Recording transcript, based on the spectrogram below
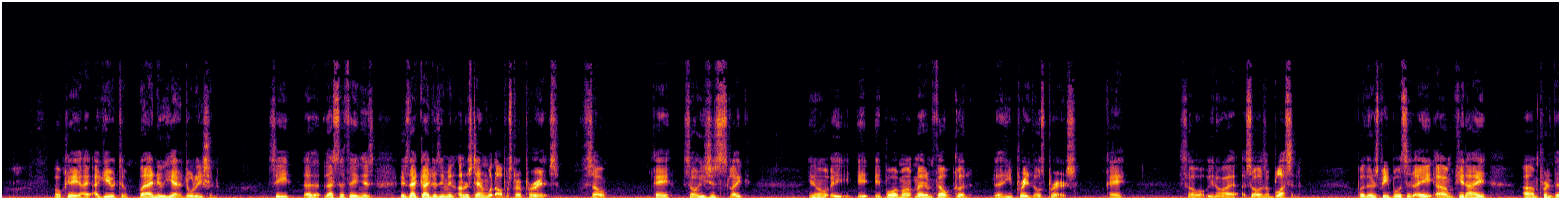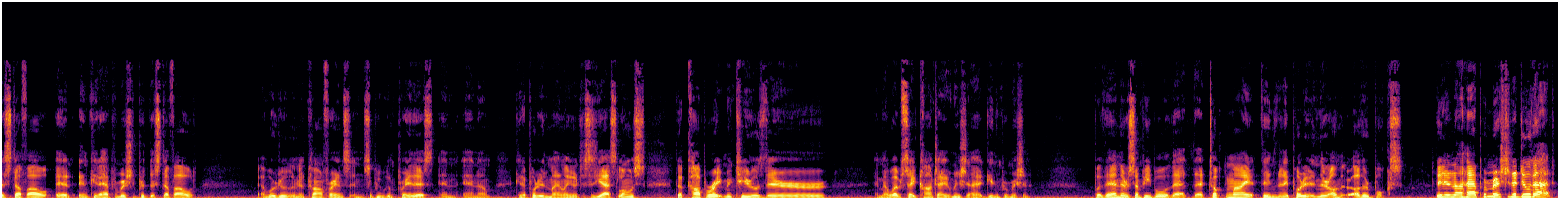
Okay, I, I gave it to him, but I knew he had a donation. See, that, that's the thing is, is that guy doesn't even understand what apostolic prayer is. So, okay, so he's just like, you know, it, it, it boy made him felt good that he prayed those prayers. Okay, so you know, I so it was a blessing. But there's people who said, "Hey, um, can I um, print this stuff out and, and can I have permission to print this stuff out?" And we're doing a conference, and so people can pray this, and and um, can I put it in my language? It says yes, as long as the copyright material is there, and my website contact me, uh, getting permission. But then there there's some people that, that took my things and they put it in their other books. They did not have permission to do that.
